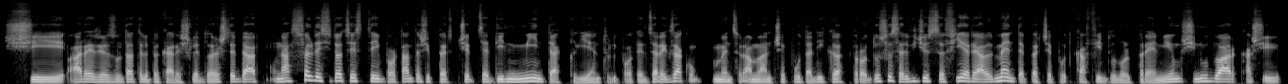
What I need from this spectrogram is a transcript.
și are rezultatele pe care și le dorește, dar în astfel de situație este importantă și percepția din mintea clientului potențial, exact cum menționam la început, adică produsul, serviciu să fie realmente perceput ca fiind unul premium și nu doar ca și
